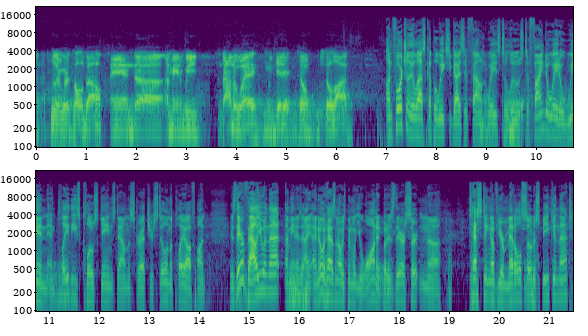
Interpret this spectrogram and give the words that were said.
That's really what it's all about. And uh, I mean, we found a way and we did it. So we're still alive. Unfortunately, the last couple of weeks, you guys have found ways to lose. To find a way to win and play these close games down the stretch, you're still in the playoff hunt is there value in that? I mean, is, I, I, know it hasn't always been what you wanted, but is there a certain uh, testing of your mettle, so to speak, in that?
